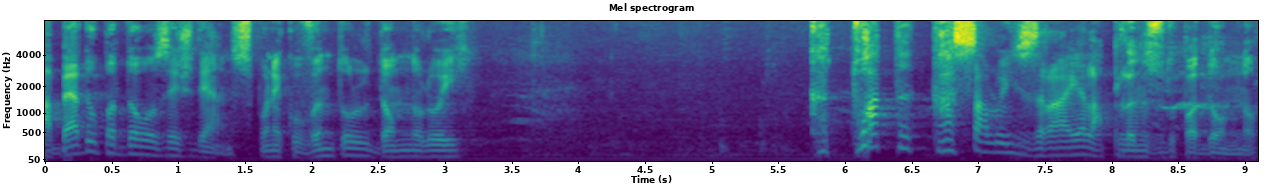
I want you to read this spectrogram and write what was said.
Abia după 20 de ani, spune cuvântul Domnului, că toată casa lui Israel a plâns după Domnul.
